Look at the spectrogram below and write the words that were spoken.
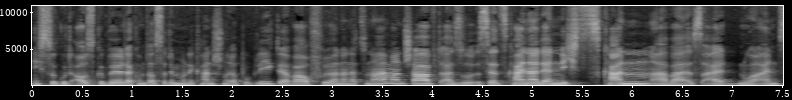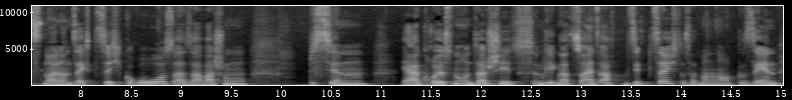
nicht so gut ausgebildet. Er kommt aus der Dominikanischen Republik, der war auch früher in der Nationalmannschaft, also ist jetzt keiner, der nichts kann, aber ist halt nur 1,69 groß, also er war schon ein bisschen ja, Größenunterschied im Gegensatz zu 1,78, das hat man dann auch gesehen.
